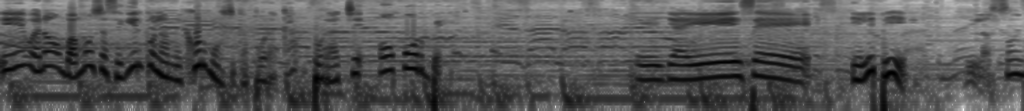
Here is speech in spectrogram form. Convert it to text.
Y bueno, vamos a seguir con la mejor música por acá, por H o por B. Ella es eh, LP, Los On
